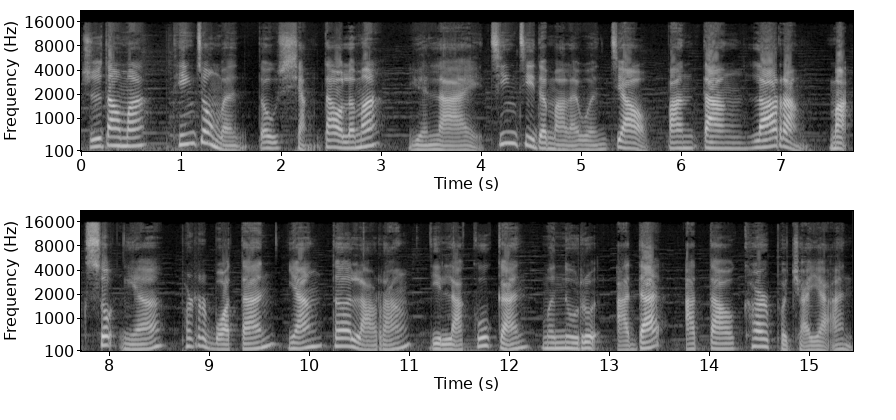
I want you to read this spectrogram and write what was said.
知道吗？听众们都想到了吗？原来禁忌的马来文叫 “pantang larang”，maksudnya perbuatan yang terlarang dilakukan menurut adat atau kepercayaan，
